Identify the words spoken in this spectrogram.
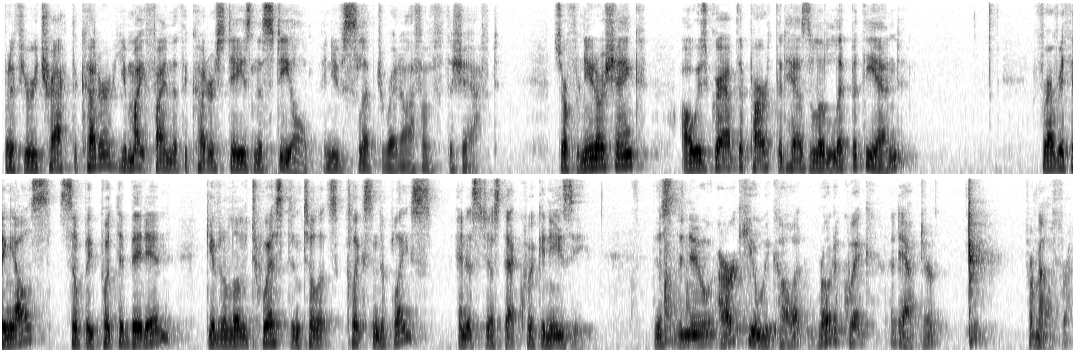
But if you retract the cutter, you might find that the cutter stays in the steel and you've slipped right off of the shaft. So for Nitto shank, always grab the part that has a little lip at the end for everything else, simply put the bit in, give it a little twist until it clicks into place, and it's just that quick and easy. This is the new RQ, we call it, RotaQuick adapter from Alfra.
